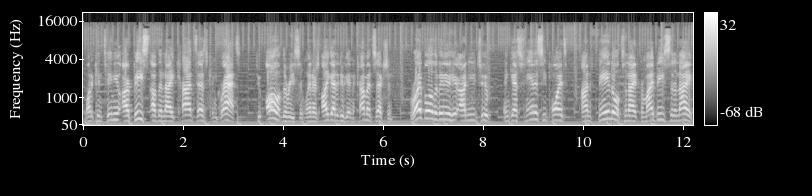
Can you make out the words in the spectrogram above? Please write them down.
I want to continue our Beast of the Night contest. Congrats to all of the recent winners. All you got to do get in the comment section right below the video here on YouTube and guess fantasy points on FanDuel tonight for my beast of the night.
